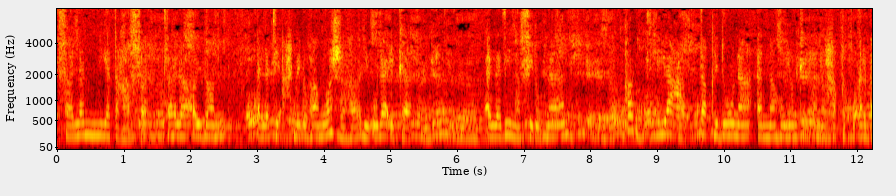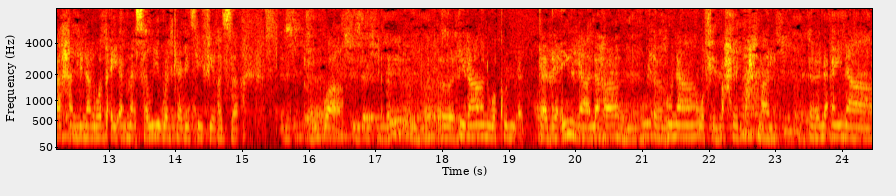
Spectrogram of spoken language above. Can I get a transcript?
فلن يتعافى تالا أيضا التي أحملها موجهة لأولئك الذين في لبنان قد يعتقدون أنه يمكن أن يحققوا أرباحا من الوضع المأساوي والكارثي في غزة. وإيران وكل تابعين لها هنا وفي البحر الأحمر. لأينا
